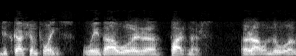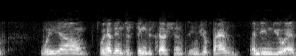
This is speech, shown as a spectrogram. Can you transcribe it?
discussion points with our uh, partners around the world. We um we had interesting discussions in Japan and in the U.S.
